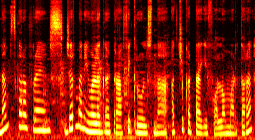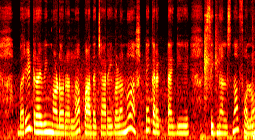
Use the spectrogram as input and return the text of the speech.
ನಮಸ್ಕಾರ ಫ್ರೆಂಡ್ಸ್ ಜರ್ಮನಿ ಒಳಗೆ ಟ್ರಾಫಿಕ್ ರೂಲ್ಸ್ನ ಅಚ್ಚುಕಟ್ಟಾಗಿ ಫಾಲೋ ಮಾಡ್ತಾರೆ. ಬರೀ ಡ್ರೈವಿಂಗ್ ಮಾಡೋರಲ್ಲ, ಪಾದಚಾರಿಗಳನ್ನು ಅಷ್ಟೇ ಕರೆಕ್ಟಾಗಿ ಸಿಗ್ನಲ್ಸ್ನ ಫಾಲೋ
